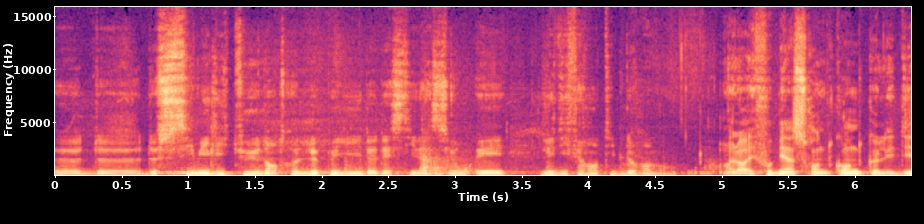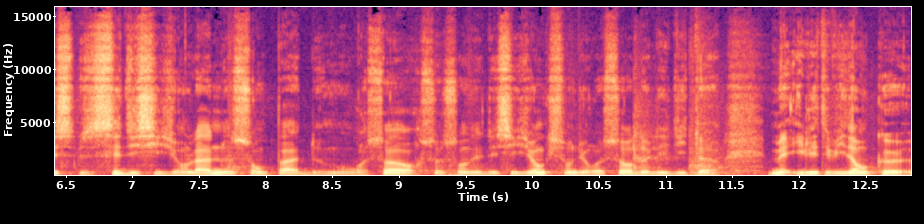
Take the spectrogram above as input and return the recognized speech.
euh, de, similitude entre le pays de destination et les différents types de romans? Alors il faut bien se rendre compte que ces décisions-là ne sont pas de mon ressort, ce sont des décisions qui sont du ressort de l'éditeur. Mais il est évident que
